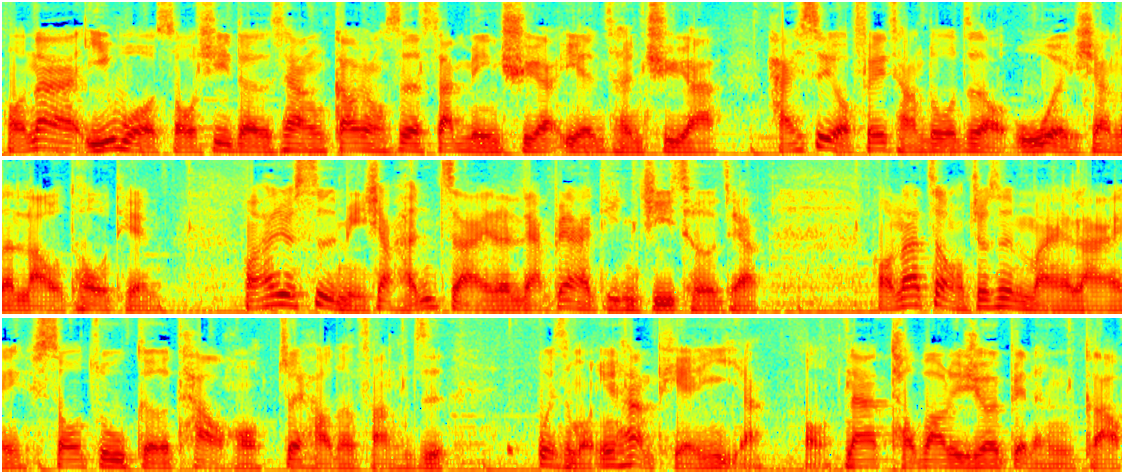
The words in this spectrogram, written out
哦。那以我熟悉的像高雄市的三民区啊、盐埕区啊，还是有非常多这种无尾巷的老透天哦，它就四米巷，很窄的，两边还停机车这样。哦，那这种就是买来收租隔套哦，最好的房子，为什么？因为它很便宜啊。哦，那投报率就会变得很高，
